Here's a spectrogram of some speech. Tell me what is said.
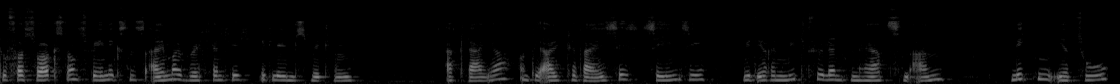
du versorgst uns wenigstens einmal wöchentlich mit Lebensmitteln. Aklaya und die alte Weise sehen sie mit ihren mitfühlenden Herzen an, nicken ihr zu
